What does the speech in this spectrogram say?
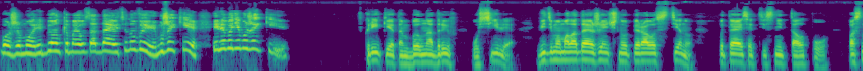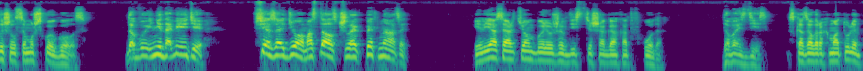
«Боже мой, ребенка моего задавите! Ну вы, мужики! Или вы не мужики?» В крике этом был надрыв, усилие. Видимо, молодая женщина упиралась в стену, пытаясь оттеснить толпу. Послышался мужской голос. «Да вы не давите! Все зайдем, осталось человек пятнадцать!» Ильяс и Артем были уже в десяти шагах от входа. «Давай здесь», — сказал Рахматулин,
